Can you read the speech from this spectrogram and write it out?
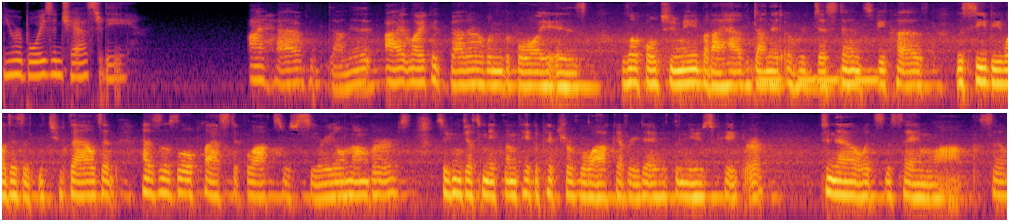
your boys in chastity? I have done it. I like it better when the boy is local to me, but I have done it over distance because the CB, what is it, the 2000, has those little plastic locks with serial numbers. So you can just make them take a picture of the lock every day with the newspaper to know it's the same lock. So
